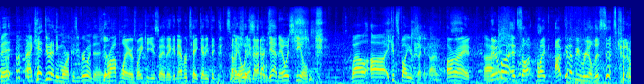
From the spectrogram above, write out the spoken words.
bit, and I can't do it anymore because he ruined it. Rob players, what can you say? They can never take anything that's They always, theirs. yeah, they always steal. Well, uh, it gets funnier the second time. All right. All Numa right. and so like I'm gonna be real. This set's gonna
